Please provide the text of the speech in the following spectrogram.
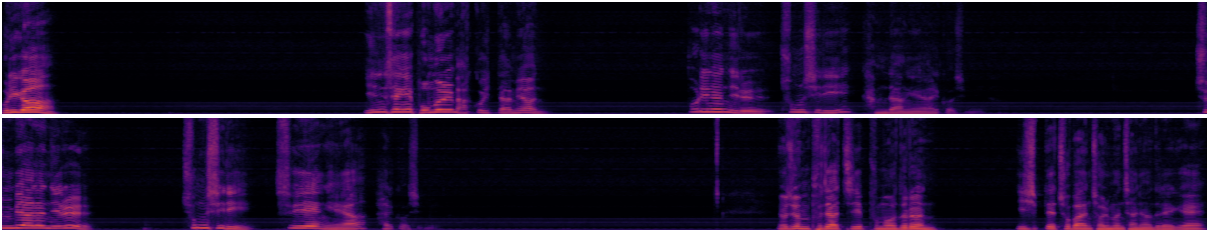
우리가 인생의 봄을 맞고 있다면 뿌리는 일을 충실히 감당해야 할 것입니다. 준비하는 일을 충실히 수행해야 할 것입니다. 요즘 부잣집 부모들은 20대 초반 젊은 자녀들에게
